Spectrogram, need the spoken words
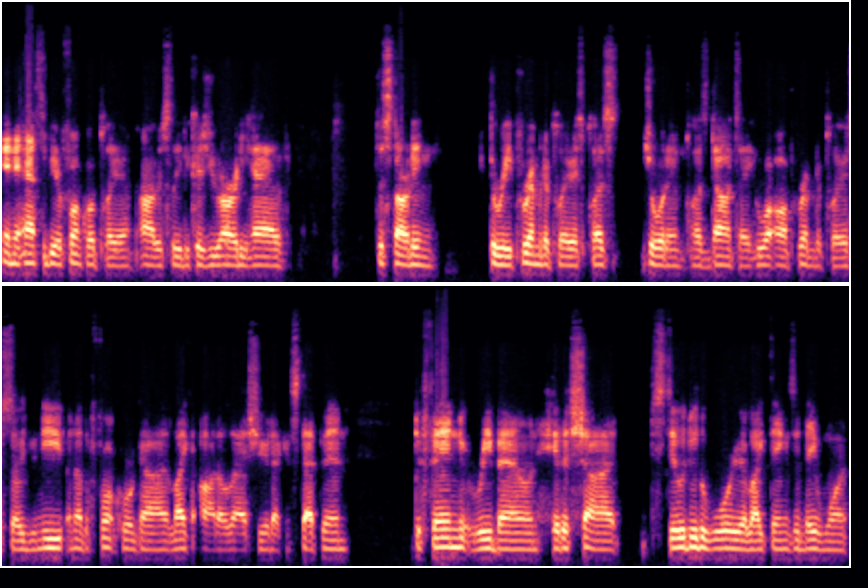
and it has to be a front court player, obviously, because you already have the starting three perimeter players plus Jordan plus Dante, who are all perimeter players. So you need another front court guy like Otto last year that can step in, defend, rebound, hit a shot, still do the warrior like things that they want.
